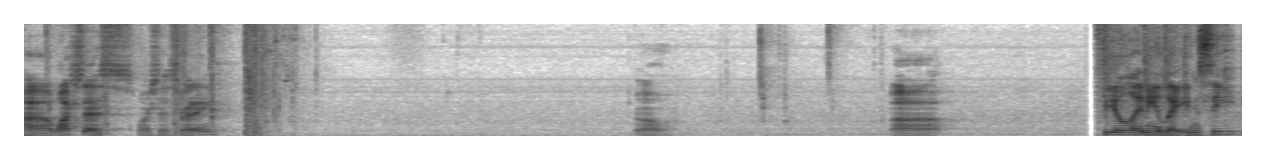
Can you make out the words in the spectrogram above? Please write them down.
Uh, watch this. Watch this. Ready? Oh. Uh. Feel any latency?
